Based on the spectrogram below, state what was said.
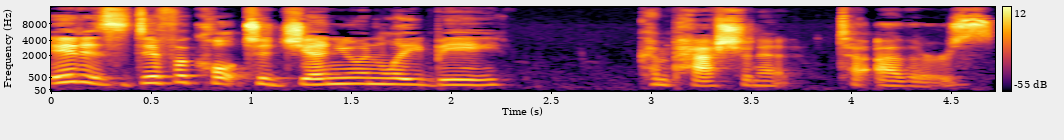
it is difficult to genuinely be compassionate to others.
